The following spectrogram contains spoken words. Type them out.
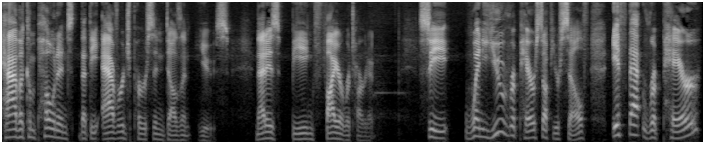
have a component that the average person doesn't use. And that is being fire retardant. See, when you repair stuff yourself, if that repair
